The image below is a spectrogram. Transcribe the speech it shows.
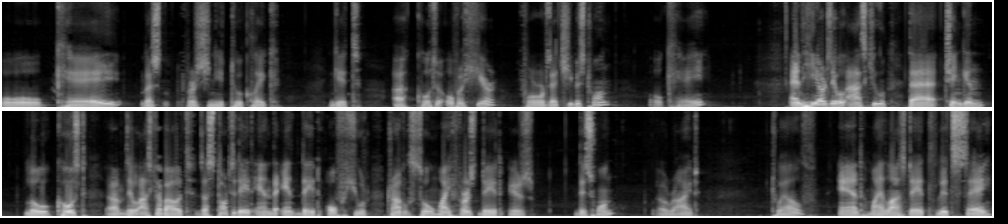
okay let's first need to click get a quota over here for the cheapest one okay. And here they will ask you the Schengen low cost um, they will ask you about the start date and the end date of your travel. So my first date is this one all right 12 and my last date let's say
